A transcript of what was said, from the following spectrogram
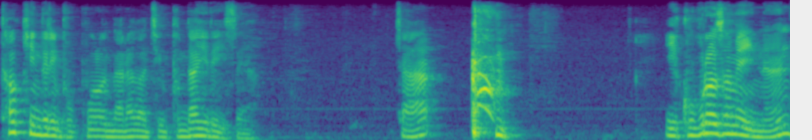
터키인들이 북부로 나라가 지금 분단이 돼 있어요. 자, 이 구브로 섬에 있는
